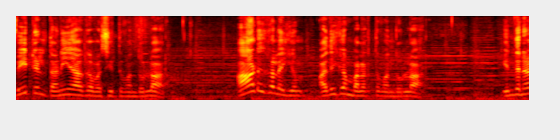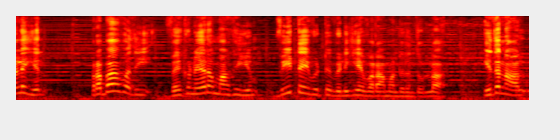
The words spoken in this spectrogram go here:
வீட்டில் தனியாக வசித்து வந்துள்ளார். ஆடுகளையும் அதிகம் வளர்த்து வந்துள்ளார். இந்த நிலையில் பிரபாவதி வெகு நேரமாகியும் வீட்டை விட்டு வெளியே வராமல் இருந்துள்ளார். இதனால்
